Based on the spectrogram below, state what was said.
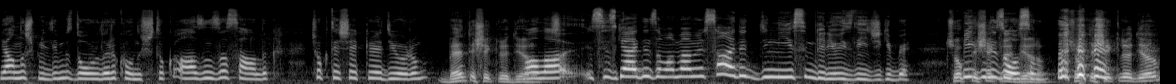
yanlış bildiğimiz doğruları konuştuk. Ağzınıza sağlık. Çok teşekkür ediyorum. Ben teşekkür ediyorum. Valla siz geldiğiniz zaman ben böyle sadece dinleyesim geliyor izleyici gibi. Çok Bilginiz teşekkür olsun. ediyorum. Çok teşekkür ediyorum.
